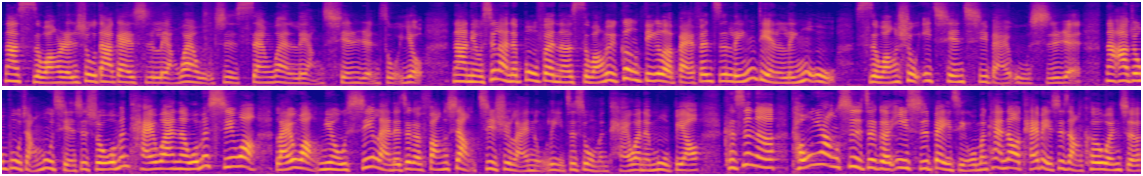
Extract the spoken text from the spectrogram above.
那死亡人数大概是两万五至三万两千人左右。那纽西兰的部分呢，死亡率更低了，百分之零点零五，死亡数一千七百五十人。那阿中部长目前是说，我们台湾呢，我们希望来往纽西兰的这个方向继续来努力，这是我们台湾的目标。可是呢，同样是这个医师背景，我们看到台北市长柯文哲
